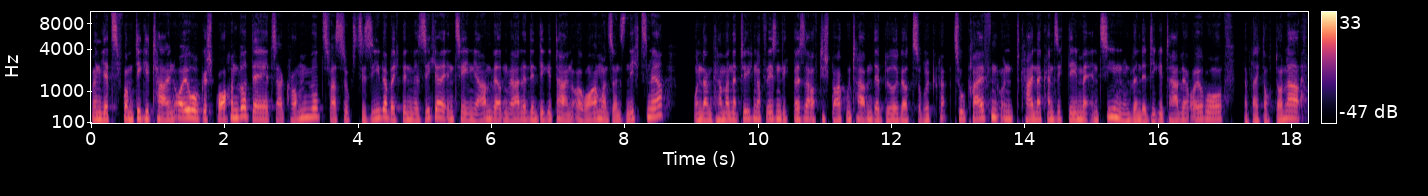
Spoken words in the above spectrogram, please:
wenn jetzt vom digitalen Euro gesprochen wird, der jetzt ja kommen wird, zwar sukzessive, aber ich bin mir sicher, in zehn Jahren werden wir alle den digitalen Euro haben und sonst nichts mehr. Und dann kann man natürlich noch wesentlich besser auf die Sparguthaben der Bürger zurückzugreifen und keiner kann sich dem mehr entziehen. Und wenn der digitale Euro, dann vielleicht auch Dollar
